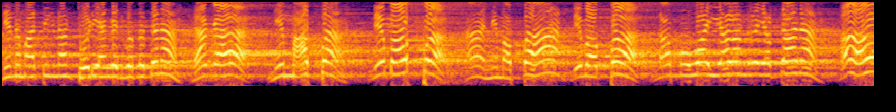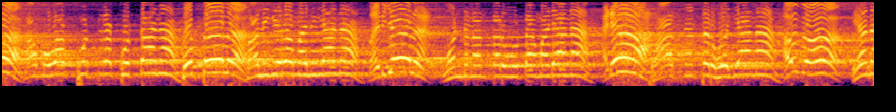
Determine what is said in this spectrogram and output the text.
ನಿನ್ನ ಮಾತಿಗೆ ನಾನು ತೋಡಿ ಹಂಗೈತಿ ಗೊತ್ತೇನ ಹೆಂಗ? ನಿಮ್ಮ ಅಪ್ಪ ನಿಮ್ಮ ಅಪ್ಪ. ಹಾ ನಿಮ್ಮ ಅಪ್ಪ. ನಿಮ್ಮ ಅಪ್ಪ. ನಮ್ಮವ್ವ ಹೇಳಂದ್ರ ಎದ್ದಾನ? ಹಾ ನಮ್ಮವ್ವ ಕೂತ್ರ ಕೂತಾನ? ಮಲಗಿರ ಮಲಗ್ಯಾನ? ಮಡ್ಗ್ಯಾನ ಉಂಡ ನಂತರ ಊಟ ಮಾಡ್ಯಾನ? ಅಡ್ಯಾ. ಆದ ನಂತರ ಹೋಗ್ಯಾನ? ಹೌದು. ಏನ?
